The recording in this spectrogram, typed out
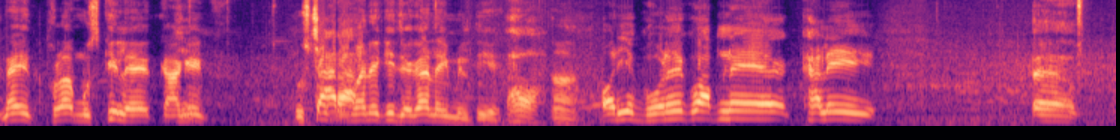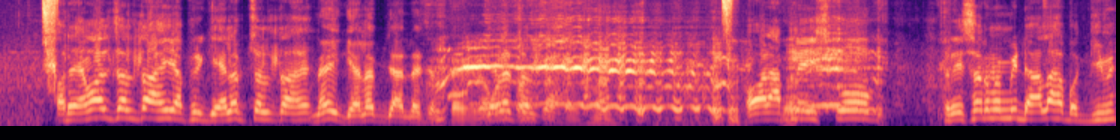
नहीं थोड़ा मुश्किल है कहाँ के उसको घुमाने की जगह नहीं मिलती है। हाँ, हाँ। और ये घोड़े को आपने खाली अ, रेवाल चलता है या फिर गैलप चलता है? नहीं गैलप ज़्यादा चलता है। गैलप चलता है और आपने इसको रेसर में भी डाला है बग्गी में?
